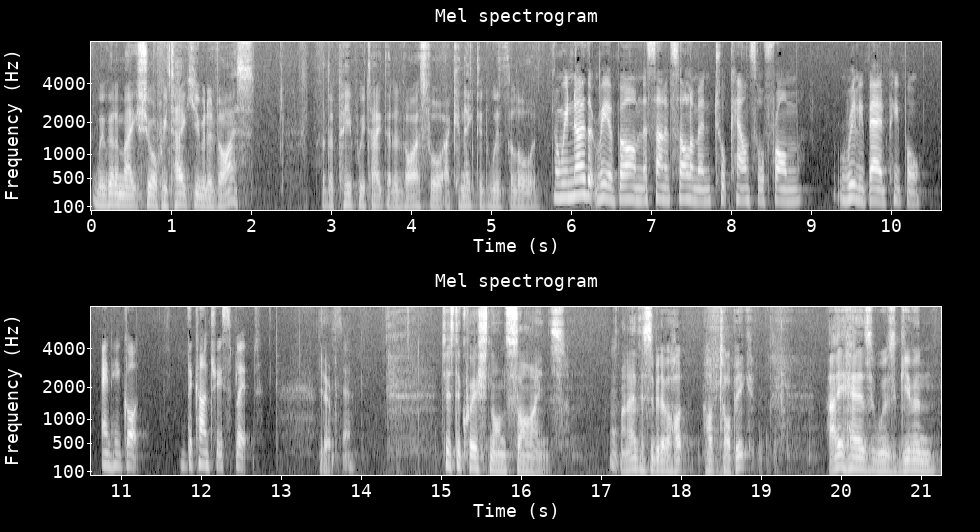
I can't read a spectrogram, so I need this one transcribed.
we've got to make sure if we take human advice, that the people we take that advice for are connected with the Lord. And we know that Rehoboam, the son of Solomon, took counsel from really bad people and he got the country split. Yep. So, Just a question on signs. I know this is a bit of a hot, hot topic. Ahaz was given,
